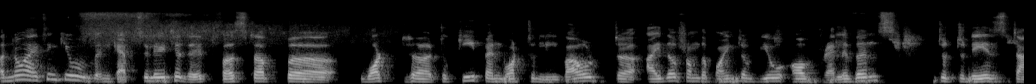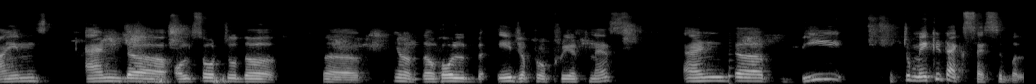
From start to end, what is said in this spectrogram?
uh, no i think you've encapsulated it. First up uh, what uh, to keep and what to leave out, uh, either from the point of view of relevance to today's times and uh, also to the uh, you know the whole age appropriateness, and uh, b to make it accessible.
